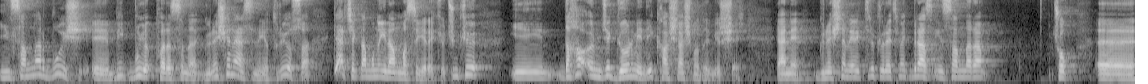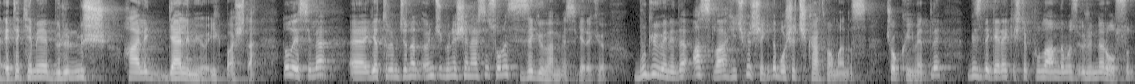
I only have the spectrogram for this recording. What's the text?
insanlar bu iş e, bu parasını güneş enerjisine yatırıyorsa gerçekten buna inanması gerekiyor. Çünkü e, daha önce görmediği, karşılaşmadığı bir şey. Yani güneşten elektrik üretmek biraz insanlara çok e, ete kemiğe bürünmüş hale gelmiyor ilk başta. Dolayısıyla e, yatırımcının önce güneş enerjisi sonra size güvenmesi gerekiyor. Bu güveni de asla hiçbir şekilde boşa çıkartmamanız çok kıymetli. Biz de gerek işte kullandığımız ürünler olsun,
